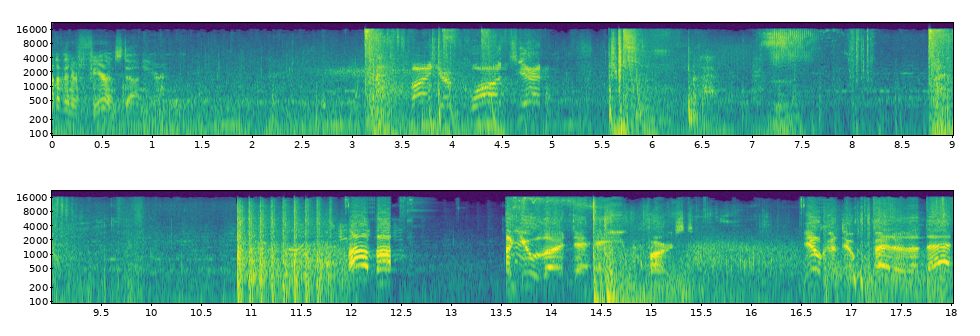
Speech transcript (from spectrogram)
lot of interference down here. Find your quads yet? How about you learn to aim first? You can do better than that.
